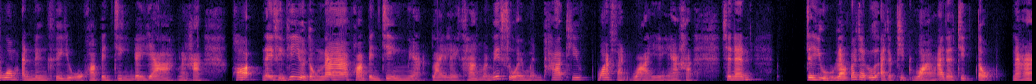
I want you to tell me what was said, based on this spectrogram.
ร่วมอันหนึงคืออยู่กับความเป็นจริงได้ยากนะคะ เพราะในสิ่งที่อยู่ตรงหน้าความเป็นจริงเนี่ยหลายๆครั้งมันไม่สวยเหมือนภาพที่วาดฝันไว้อย่างเงี้ยค่ะ ฉะนั้นจะอยู่เราก็จะรู้อาจจะผิดหวังอาจจะจิตตกนะคะ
